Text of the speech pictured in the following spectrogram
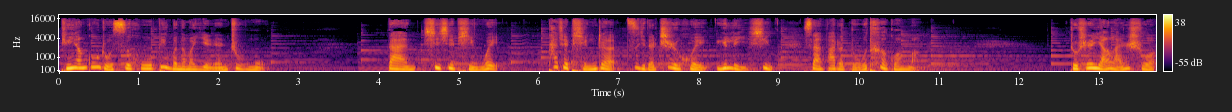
平阳公主似乎并不那么引人注目。但细细品味，她却凭着自己的智慧与理性，散发着独特光芒。主持人杨澜说。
